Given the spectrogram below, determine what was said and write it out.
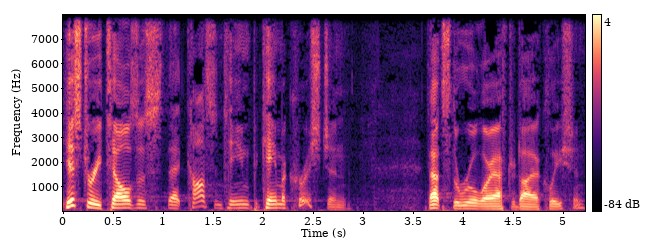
History tells us that Constantine became a Christian. That's the ruler after Diocletian.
